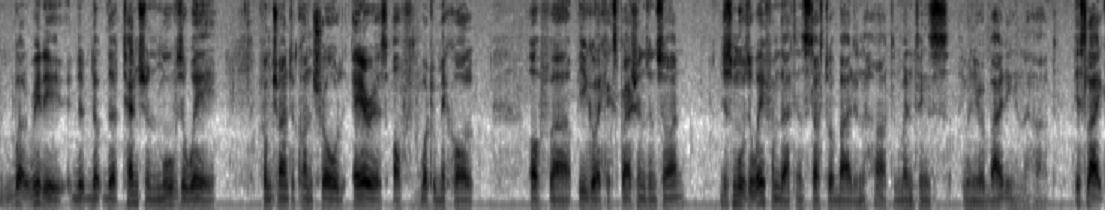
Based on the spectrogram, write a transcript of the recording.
Well, really, the, the, the attention moves away from trying to control areas of what we may call of uh, egoic expressions and so on. It just moves away from that and starts to abide in the heart. And when things, when you're abiding in the heart, it's like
